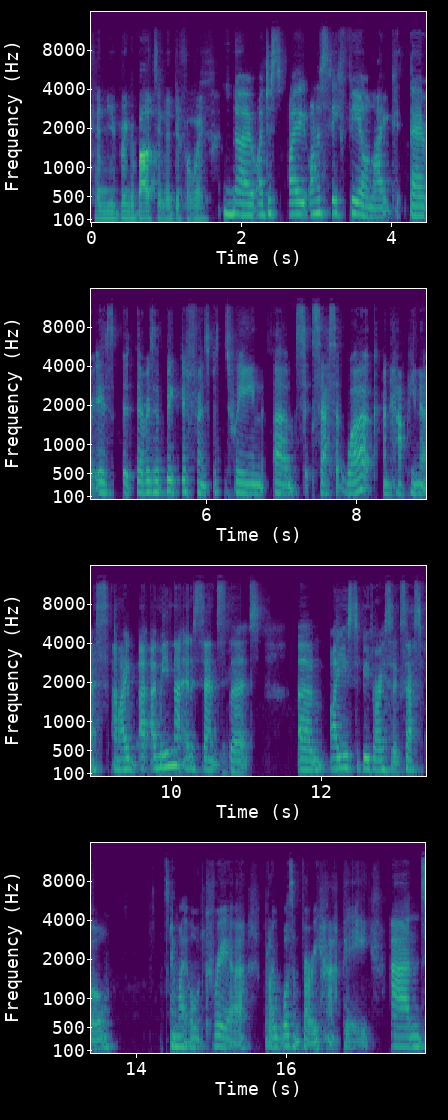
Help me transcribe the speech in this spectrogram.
can you bring about it in a different way? No i just i honestly feel like there is there is a big difference between um, success at work and happiness. And i i mean that in a sense that um, i used to be very successful in my old career, but I wasn't very happy. And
